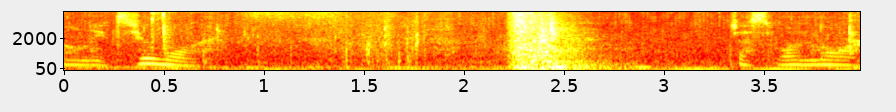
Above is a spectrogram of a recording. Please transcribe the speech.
Only two more. Just one more.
